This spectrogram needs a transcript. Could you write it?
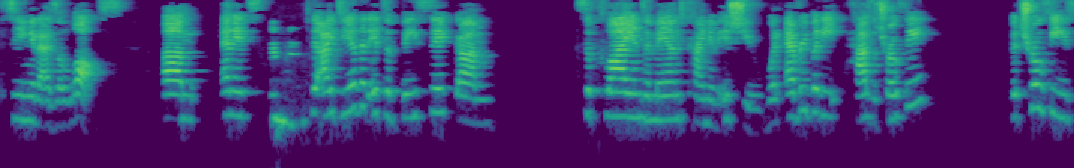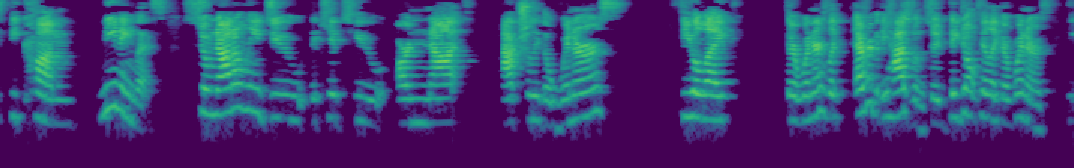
seeing it as a loss. Um, and it's Mhm. the idea that it's a basic um, supply and demand kind of issue. When everybody has a trophy, the trophies become meaningless. So not only do the kids who are not actually the winners feel like they're winners, like everybody has one, so they don't feel like they're winners. The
